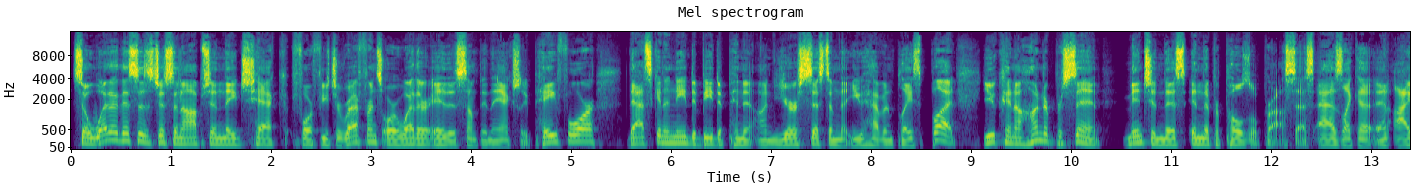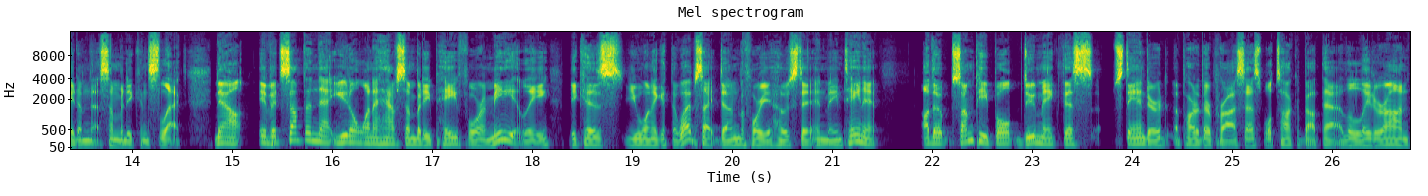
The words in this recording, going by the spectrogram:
So, whether this is just an option they check for future reference or whether it is something they actually pay for, that's going to need to be dependent on your system that you have in place. But you can 100% mention this in the proposal process as like a, an item that somebody can select. Now, if it's something that you don't want to have somebody pay for immediately because you want to get the website done before you host it and maintain it, Although some people do make this standard a part of their process. We'll talk about that a little later on.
